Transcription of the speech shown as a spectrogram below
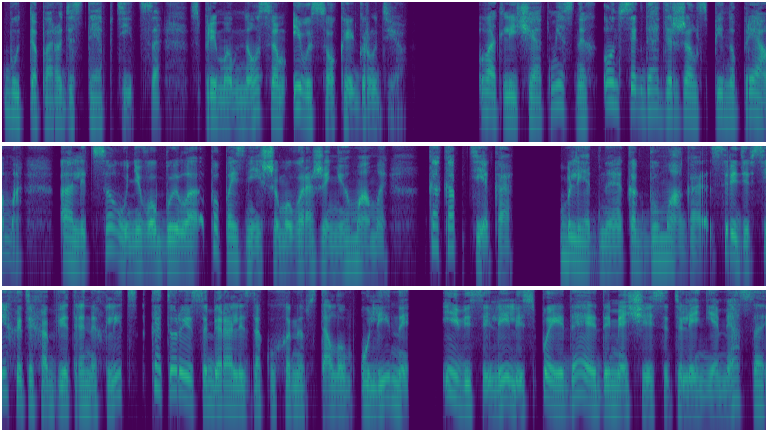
будто породистая птица, с прямым носом и высокой грудью. В отличие от местных, он всегда держал спину прямо, а лицо у него было, по позднейшему выражению мамы, как аптека, бледное, как бумага, среди всех этих обветренных лиц, которые собирались за кухонным столом у Лины и веселились, поедая дымящееся тюленье мясо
